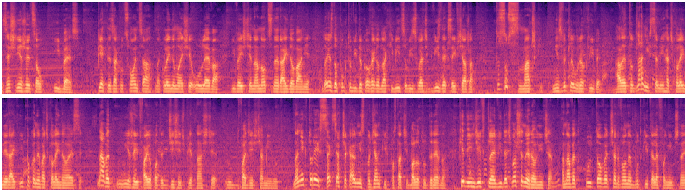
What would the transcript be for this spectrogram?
ze śnieżycą i bez. Piękny zachód słońca, na kolejnym momencie ulewa i wejście na nocne rajdowanie. Dojazd do punktu widokowego dla kibiców i słuchać gwizdek sejfciarza. To są smaczki, niezwykle urokliwe, ale to dla nich chcemy jechać kolejny rajd i pokonywać kolejne OS-y, nawet jeżeli trwają po te 10, 15 lub 20 minut. Na niektórych sekcjach czekają niespodzianki w postaci balotu drewna, kiedy indziej w tle widać maszyny rolnicze, a nawet kultowe czerwone budki telefoniczne,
